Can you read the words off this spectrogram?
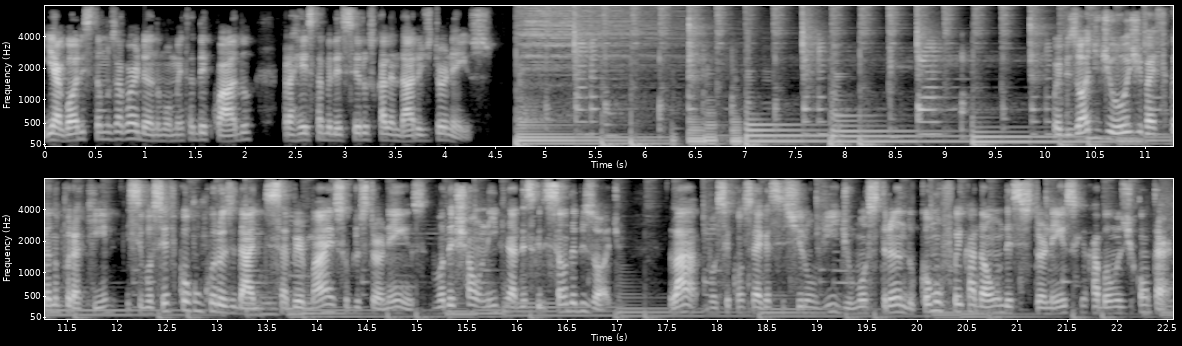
e agora estamos aguardando o momento adequado para restabelecer os calendários de torneios. O episódio de hoje vai ficando por aqui, e se você ficou com curiosidade de saber mais sobre os torneios, vou deixar um link na descrição do episódio. Lá você consegue assistir um vídeo mostrando como foi cada um desses torneios que acabamos de contar.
